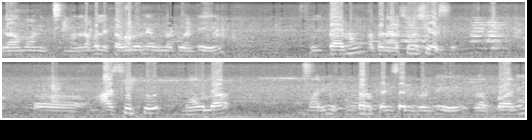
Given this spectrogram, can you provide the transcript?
గ్రామానికి మదనపల్లి టౌన్లోనే ఉన్నటువంటి సుల్తాను అతని అసోసియేట్స్ ఆసిఫ్ మౌలా మరియు సుల్తాన్ ఫ్రెండ్స్ అయినటువంటి రబ్బాని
